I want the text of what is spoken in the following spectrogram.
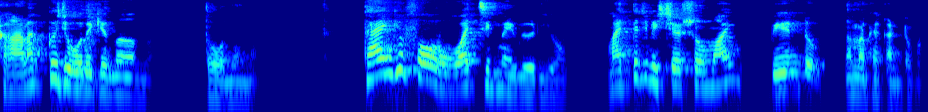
കണക്ക് ചോദിക്കുന്നതെന്ന് തോന്നുന്നു. Thank you for watching my video മറ്റൊരു വിശേഷവുമായി വീണ്ടും നമുക്ക് കണ്ടുമുട്ടാം.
